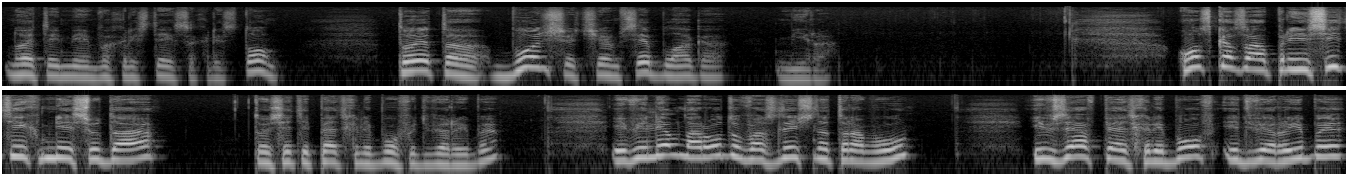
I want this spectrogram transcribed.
но это имеем во Христе и со Христом, то это больше, чем все блага мира. Он сказал, принесите их мне сюда, то есть эти пять хлебов и две рыбы, и велел народу возлечь на траву, и, взяв пять хлебов и две рыбы,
